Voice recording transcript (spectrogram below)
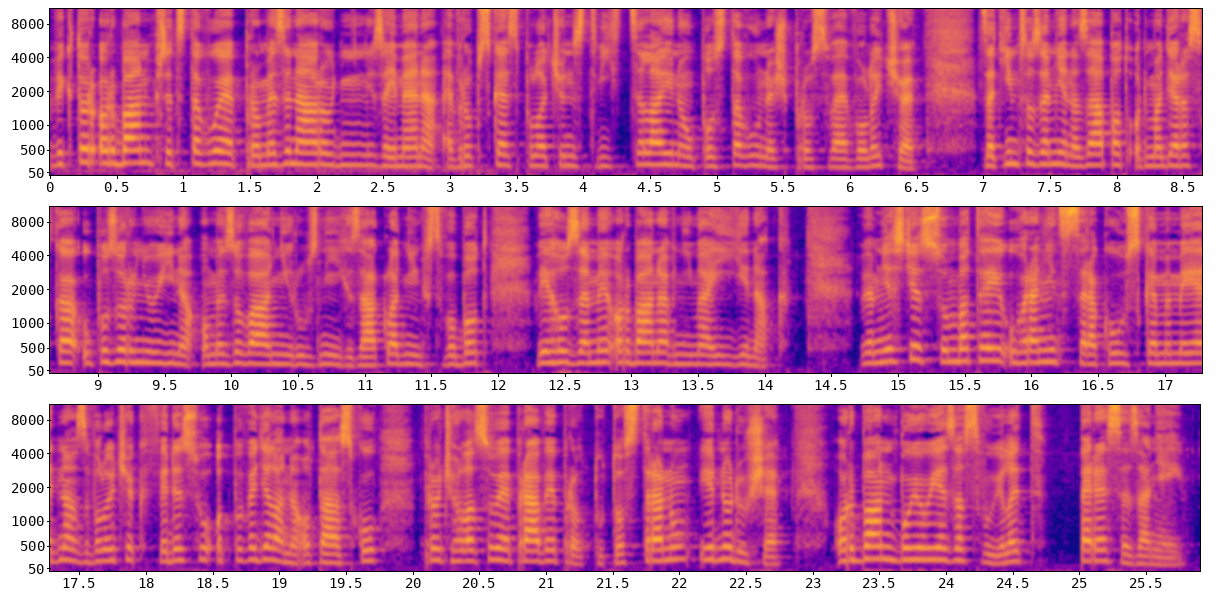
Viktor Orbán představuje pro mezinárodní, zejména evropské společenství zcela jinou postavu než pro své voliče. Zatímco země na západ od Maďarska upozorňují na omezování různých základních svobod, v jeho zemi Orbána vnímají jinak. Ve městě Sombatej u hranic s Rakouskem mi jedna z voliček Fidesu odpověděla na otázku, proč hlasuje právě pro tuto stranu, jednoduše. Orbán bojuje za svůj lid, pere se za něj.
